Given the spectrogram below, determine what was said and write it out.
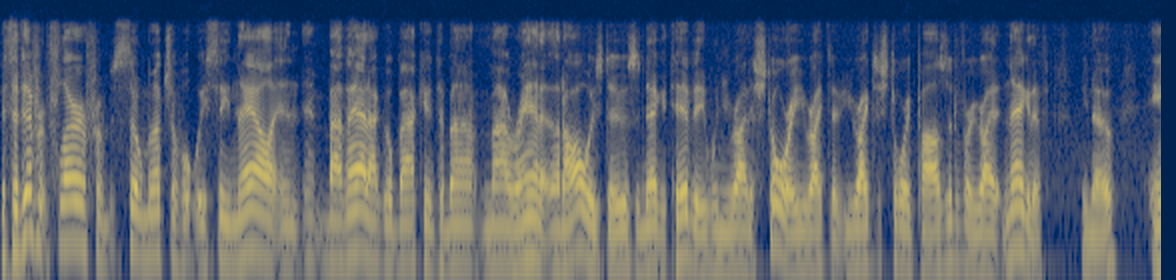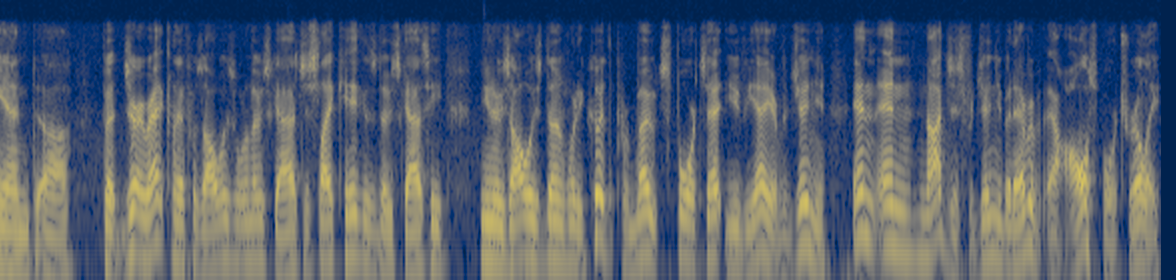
it's a different flair from so much of what we see now. And, and by that, I go back into my my rant that I always do is the negativity. When you write a story, you write the you write the story positive or you write it negative. You know, and uh, but Jerry Ratcliffe was always one of those guys, just like Higgins. Those guys, he you know he's always done what he could to promote sports at UVA or Virginia, and and not just Virginia, but every all sports really.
